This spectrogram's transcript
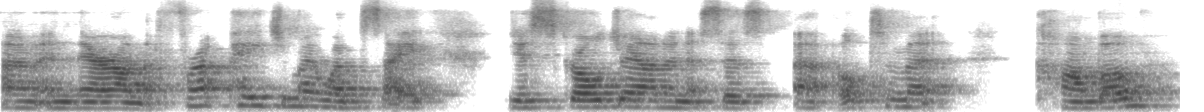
um, and they're on the front page of my website. You just scroll down and it says uh, Ultimate Combo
